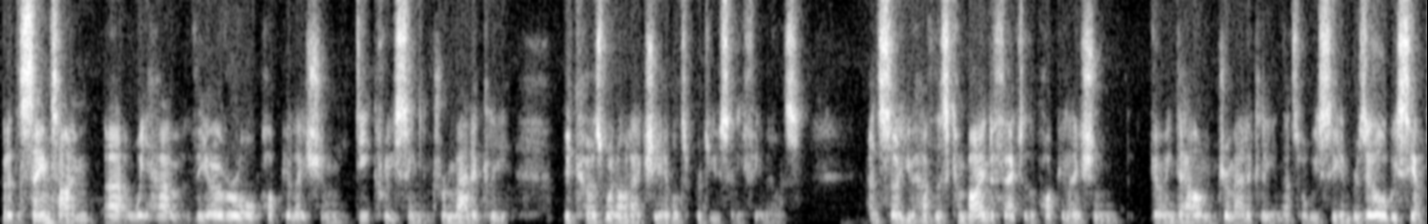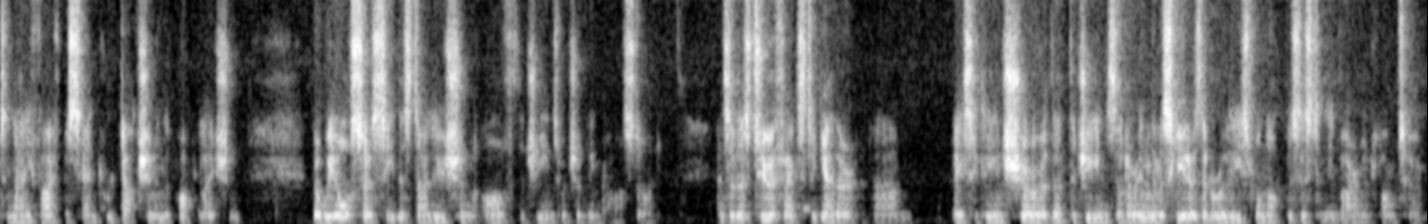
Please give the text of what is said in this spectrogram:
But at the same time, uh, we have the overall population decreasing dramatically because we're not actually able to produce any females. And so you have this combined effect of the population going down dramatically, and that's what we see in Brazil. We see up to 95% reduction in the population, but we also see this dilution of the genes which are being passed on. And so those two effects together um, basically ensure that the genes that are in the mosquitoes that are released will not persist in the environment long term.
